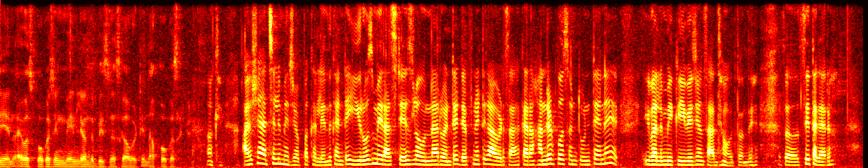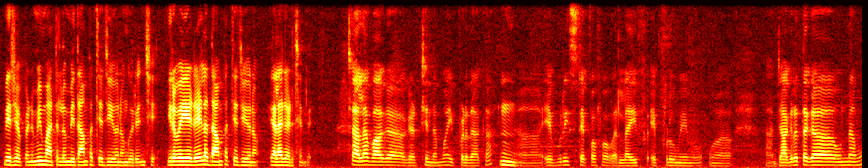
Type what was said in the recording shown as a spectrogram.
నేను I was focusing mainly on the business కాబట్టి నా ఫోకస్ అక్కడ. ఓకే ఆ విషయం యాక్చువల్లీ మీరు చెప్పక్కర్లేదు. ఎందుకంటే ఈ రోజు మీరు ఆ స్టేజ్లో ఉన్నారు అంటే డెఫినెట్గా ఆవిడ సహకారం హండ్రెడ్ పర్సెంట్ ఉంటేనే ఇవాళ మీకు ఈ విజయం సాధ్యం అవుతుంది సో సీత గారు మీరు చెప్పండి మీ మాటల్లో మీ దాంపత్య జీవనం గురించి. ఇరవై ఏడేళ్ళ దాంపత్య జీవనం ఎలా గడిచింది? చాలా బాగా గడిచిందమ్మా ఇప్పటిదాకా. Every step of our life ఎప్పుడు మేము జాగ్రత్తగా ఉన్నాము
